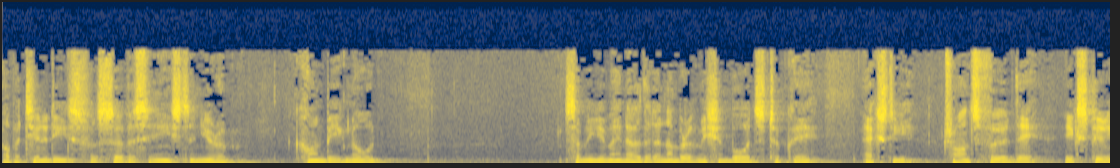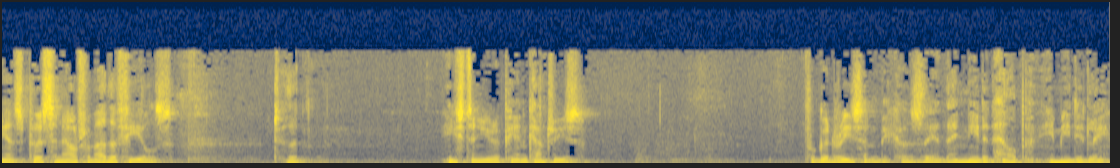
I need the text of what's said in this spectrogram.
opportunities for service in Eastern Europe can't be ignored. Some of you may know that a number of mission boards took their, actually transferred their experienced personnel from other fields to the Eastern European countries for good reason because they, they needed help immediately.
